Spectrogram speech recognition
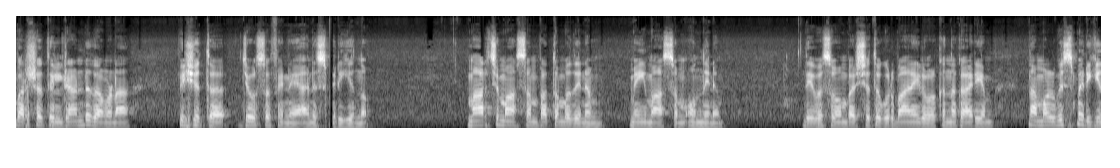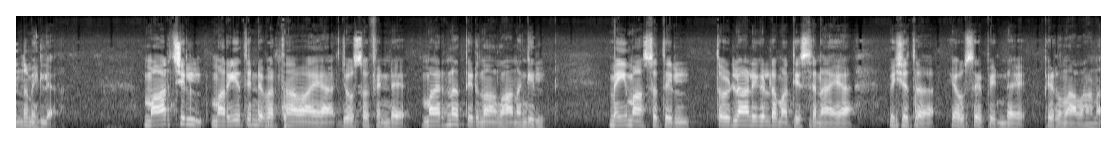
വർഷത്തിൽ രണ്ട് തവണ വിശുദ്ധ ജോസഫിനെ അനുസ്മരിക്കുന്നു. മാർച്ച് മാസം പത്തൊമ്പതിനും മെയ് മാസം ഒന്നിനും. ദിവസവും പരിശുദ്ധ കുർബാനയിൽ ഓർക്കുന്ന കാര്യം നമ്മൾ വിസ്മരിക്കുന്നുമില്ല. മാർച്ചിൽ മറിയത്തിന്റെ ഭർത്താവായ ജോസഫിന്റെ മരണ തിരുനാളാണെങ്കിൽ മെയ് മാസത്തിൽ തൊഴിലാളികളുടെ മധ്യസ്ഥനായ വിശുദ്ധ യൗസേപ്പിന്റെ പിറന്നാളാണ്.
